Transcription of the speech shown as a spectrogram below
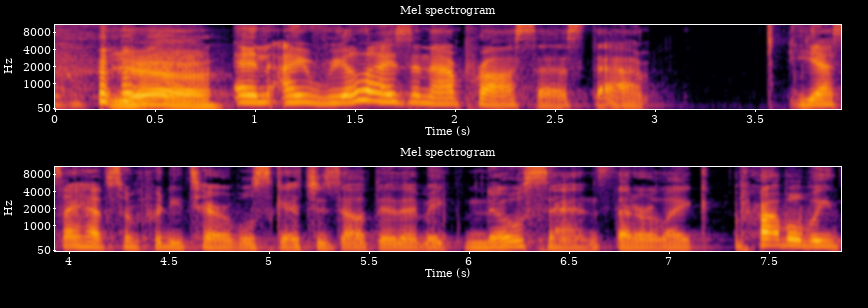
yeah. And I realized in that process that yes, I have some pretty terrible sketches out there that make no sense, that are like probably,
